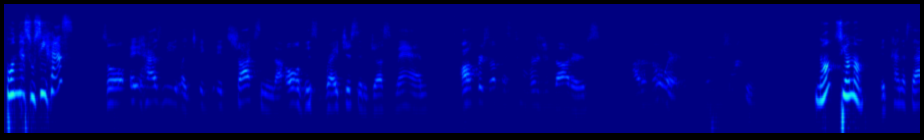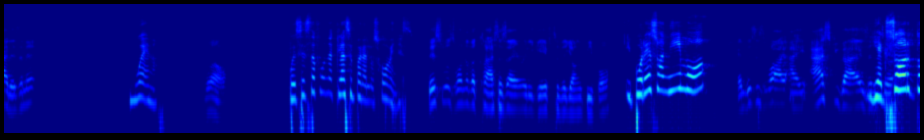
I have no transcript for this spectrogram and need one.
pone a sus hijas. So it has me like it, it shocks me that oh this righteous and just man offers up his two virgin daughters out of nowhere. It's very shocking. ¿No? ¿Sí o no? It's kind of sad, isn't it? Bueno, Well, pues esta fue una clase para los jóvenes. this was one of the classes I already gave to the young people. Y por eso animo And this is why I ask you guys and, y to- exhorto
